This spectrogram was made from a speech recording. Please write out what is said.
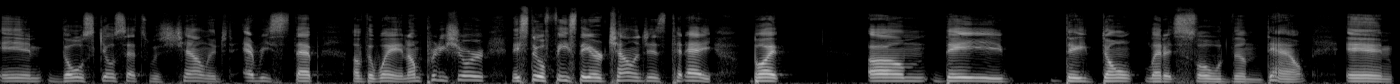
And those skill sets was challenged every step of the way. And I'm pretty sure they still face their challenges today, but um, they they don't let it slow them down. And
